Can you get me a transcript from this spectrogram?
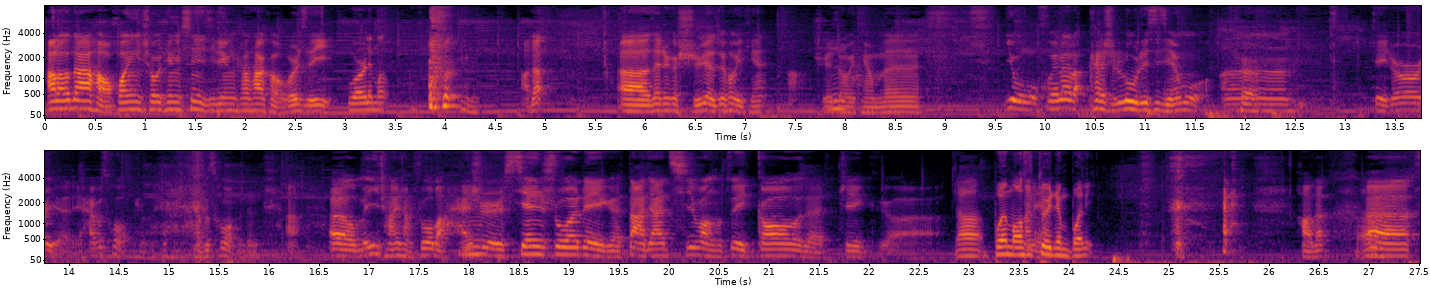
Hello，大家好，欢迎收听新一期的英超 Taco，我是子毅。我是雷蒙。好的，呃，在这个十月最后一天啊，十月最后一天，我们又回来了，开始录这期节目。嗯，这周也也还不错，是吧？还不错，真的啊。呃，我们一场一场说吧，还是先说这个大家期望最高的这个啊，伯恩茅斯对阵伯利。好的，呃。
